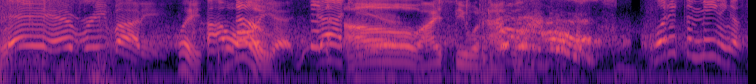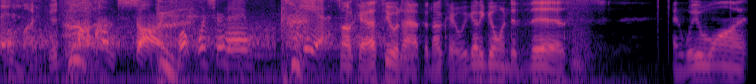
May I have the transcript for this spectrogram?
Hey, everybody! Wait, How no! are you? Jack oh, here. Oh, I see what happened. What is the meaning of this? Oh my good god. I'm sorry. What was your name? Pierce. Okay, I see what happened. Okay, we got to go into this, and we want.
